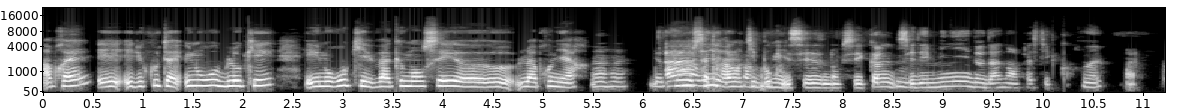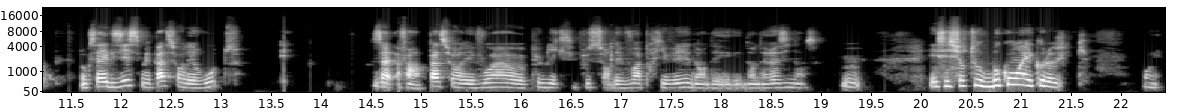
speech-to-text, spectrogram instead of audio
après et, et du coup tu as une roue bloquée et une roue qui va commencer euh, la première. Mmh du coup, ah, ça te ralentit beaucoup. Oui, donc c'est comme mmh. c'est des mini dodanes en plastique quoi. Ouais. ouais. Donc ça existe mais pas sur les routes enfin, pas sur les voies euh, publiques, c'est plus sur des voies privées dans des, dans des résidences. Mm. Et c'est surtout beaucoup moins écologique. Oui.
